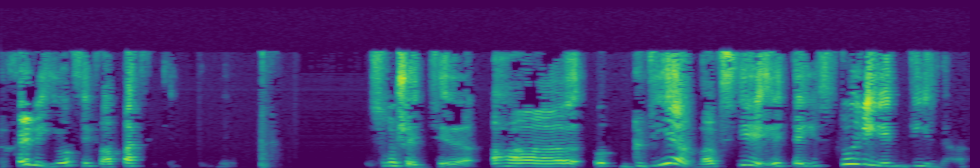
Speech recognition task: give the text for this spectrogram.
Рахель и Иосифа последними. Слушайте, а где во всей этой истории Дина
